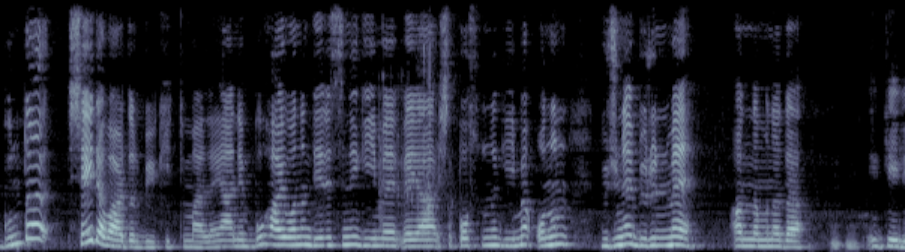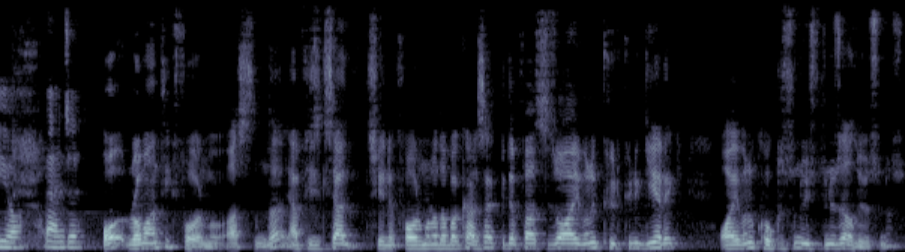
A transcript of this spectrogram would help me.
bunda şey de vardır büyük ihtimalle yani bu hayvanın derisini giyme veya işte postunu giyme onun gücüne bürünme anlamına da geliyor bence. O romantik formu aslında. Yani fiziksel şeyine formuna da bakarsak bir defa siz o hayvanın kürkünü giyerek o hayvanın kokusunu üstünüze alıyorsunuz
